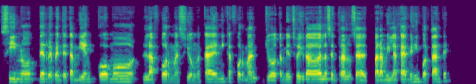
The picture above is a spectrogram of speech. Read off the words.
sino de repente también como la formación académica formal. Yo también soy graduado de la central, o sea, para mí la academia es importante,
